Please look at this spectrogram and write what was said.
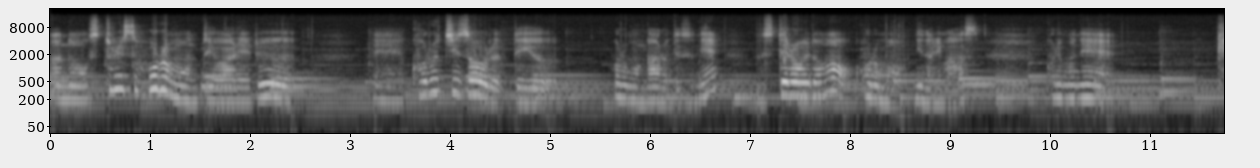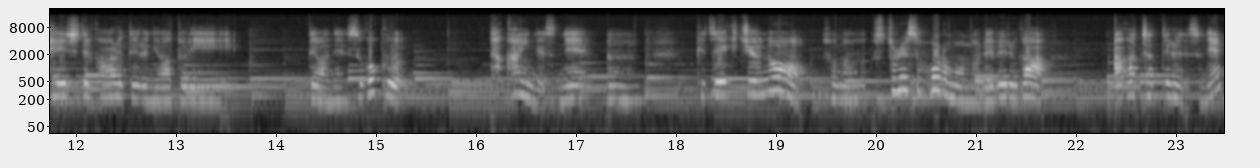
あのストレスホルモンと言われる、えー、コルチゾールっていうホルモンがあるんですね。ステロイドのホルモンになります。これもねケージで飼われている鶏ではねすごく高いんですね、うん、血液中のそのストレスホルモンのレベルが上がっちゃってるんですね。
